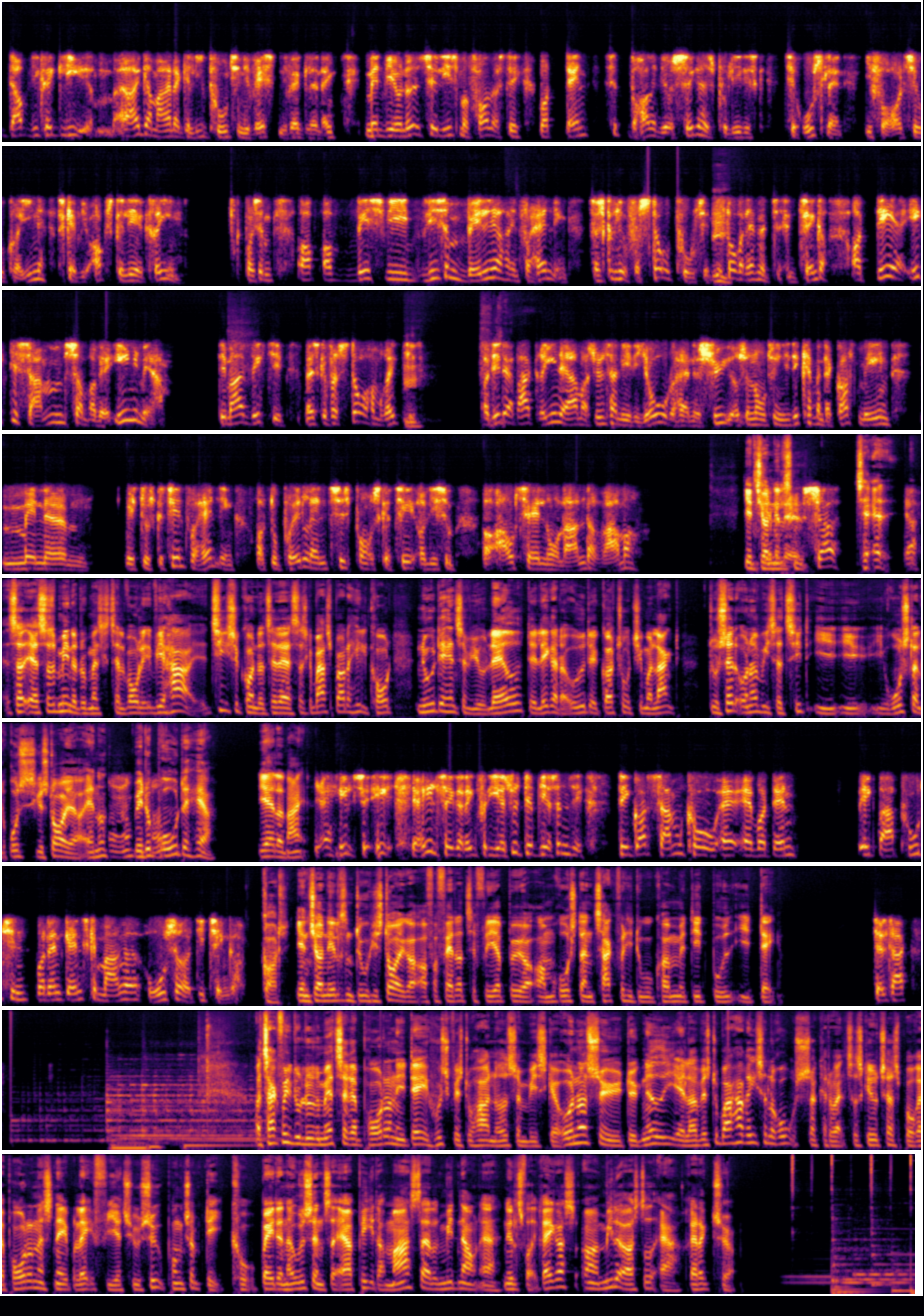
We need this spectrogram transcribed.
der, vi kan ikke lide, der er ikke mange, der kan lide Putin i Vesten i virkeligheden, ikke? Men vi er jo nødt til ligesom at forholde os til, hvordan forholder vi os sikkerhedspolitisk til Rusland i forhold til Ukraine? Skal vi opskalere krigen? For eksempel, og, og hvis vi ligesom vælger en forhandling, så skal vi jo forstå Putin. Vi mm. forstår, hvordan han tænker. Og det er ikke det samme som at være enig med ham. Det er meget vigtigt. Man skal forstå ham rigtigt. Mm. Og det der bare grine af mig, synes han er idiot, og han er syg og sådan nogle ting, det kan man da godt mene. Men øhm, hvis du skal til en forhandling, og du på et eller andet tidspunkt skal til at, ligesom, at aftale nogle andre rammer, Jens Jørgen Nielsen, øh, så, ja. Så, ja, så mener du, at man skal tage alvorligt. Vi har 10 sekunder til det, så jeg skal bare spørge dig helt kort. Nu er det interview lavet, det ligger derude, det er godt to timer langt. Du selv underviser tit i, i, i Rusland, russisk historie og andet. Mm-hmm. Vil du bruge det her? Ja eller nej? Ja, helt, helt, ja, helt sikkert ikke, fordi jeg synes, det bliver sådan, det er et godt sammenkog af, af, hvordan ikke bare Putin, hvordan ganske mange russere de tænker. Godt. Jens Jørgen Nielsen, du er historiker og forfatter til flere bøger om Rusland. Tak fordi du kunne komme med dit bud i dag. Selv tak. Og tak fordi du lyttede med til reporterne i dag. Husk, hvis du har noget, som vi skal undersøge, dykke ned i, eller hvis du bare har ris eller ros, så kan du altid skrive til os på reporternesnabelag247.dk. Bag den her udsendelse er Peter Marstal, mit navn er Niels Frederik Rikkers, og Mille Ørsted er redaktør.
